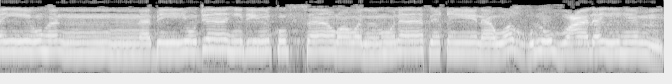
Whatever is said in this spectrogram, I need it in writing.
أيها النبي جاهد الكفار والمنافقين واغلظ عليهم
